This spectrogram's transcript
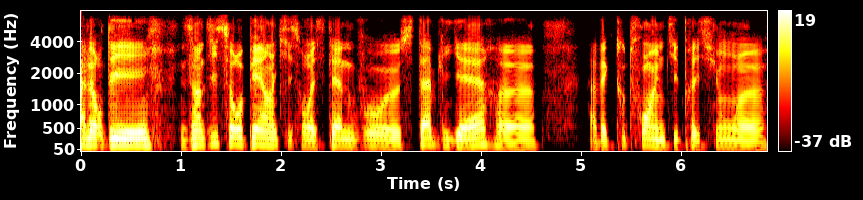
Alors, des indices européens qui sont restés à nouveau stables hier, avec toutefois une petite pression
